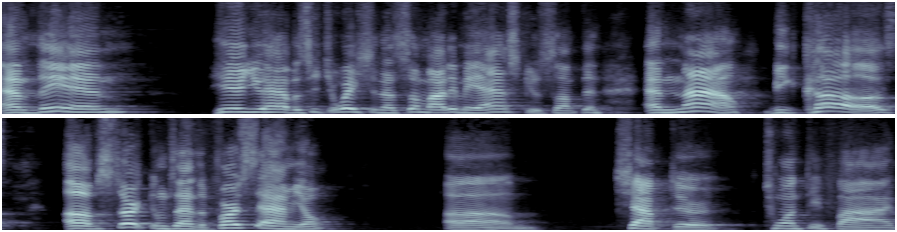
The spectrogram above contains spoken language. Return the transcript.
And then here you have a situation that somebody may ask you something. And now, because of circumstances, First Samuel um, chapter 25,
